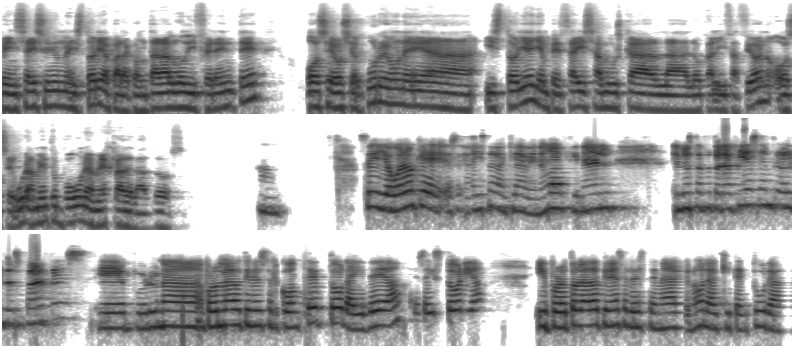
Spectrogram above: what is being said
pensáis en una historia para contar algo diferente o se os ocurre una historia y empezáis a buscar la localización o seguramente un poco una mezcla de las dos. Mm. Sí, yo bueno que ahí está la clave, ¿no? Al final, en nuestra fotografía siempre hay dos partes. Eh, por, una, por un lado tienes el concepto, la idea, esa historia, y por otro lado tienes el escenario, ¿no? La arquitectura.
